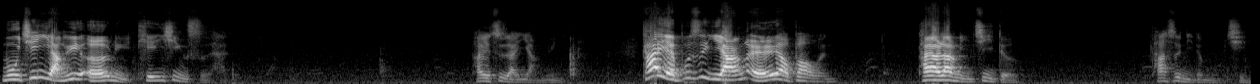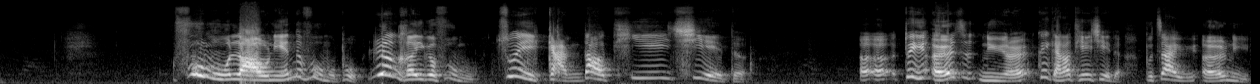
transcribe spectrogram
母亲养育儿女，天性使然，她就自然养育你。她也不是养儿要报恩，她要让你记得，她是你的母亲。父母老年的父母不，任何一个父母最感到贴切的，呃呃，对于儿子女儿最感到贴切的，不在于儿女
